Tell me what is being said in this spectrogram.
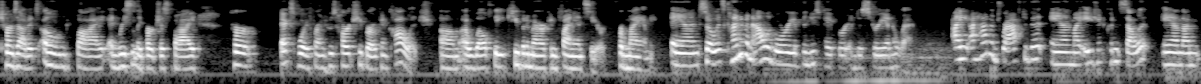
turns out it's owned by and recently purchased by her ex boyfriend whose heart she broke in college, um, a wealthy Cuban American financier from Miami. And so it's kind of an allegory of the newspaper industry in a way. I, I had a draft of it, and my agent couldn't sell it, and I'm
